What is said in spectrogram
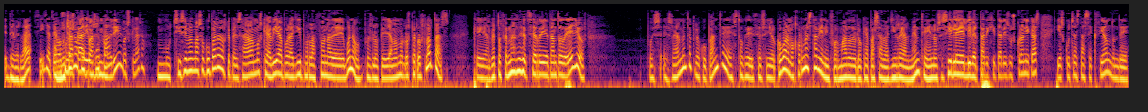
de verdad, Sí, ya hay tenemos muchos una CADE ocupas en Madrid. Pues claro. Muchísimos más ocupas de los que pensábamos que había por allí, por la zona de, bueno, pues lo que llamamos los perros flautas, que Alberto Fernández se ríe tanto de ellos. Pues es realmente preocupante esto que dice el señor Cobo. A lo mejor no está bien informado de lo que ha pasado allí realmente. ¿eh? No sé si lee Libertad Digital y sus crónicas y escucha esta sección donde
